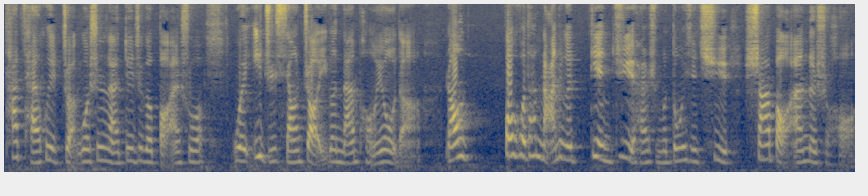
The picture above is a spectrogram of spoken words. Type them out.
他才会转过身来对这个保安说：“我一直想找一个男朋友的。”然后。包括他拿那个电锯还是什么东西去杀保安的时候，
